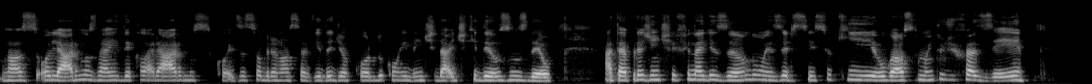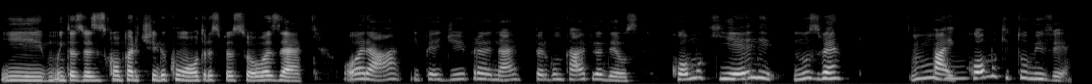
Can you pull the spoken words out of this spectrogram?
nós olharmos né, e declararmos coisas sobre a nossa vida de acordo com a identidade que Deus nos deu. até para a gente ir finalizando um exercício que eu gosto muito de fazer e muitas vezes compartilho com outras pessoas é orar e pedir para, né, perguntar para Deus como que ele nos vê. Uhum. Pai, como que tu me vê?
